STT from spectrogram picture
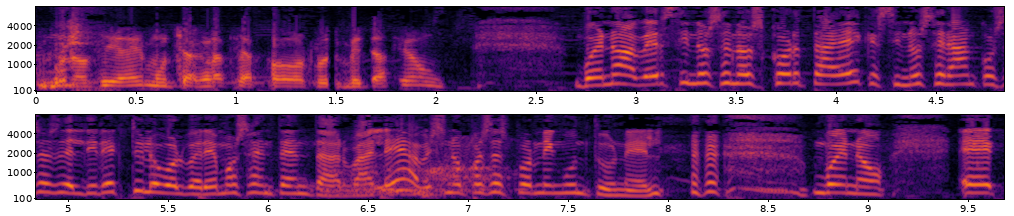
Buenos días y muchas gracias por la invitación. Bueno, a ver si no se nos corta, ¿eh? que si no serán cosas del directo y lo volveremos a intentar, ¿vale? A ver si no pasas por ningún túnel. bueno, eh,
